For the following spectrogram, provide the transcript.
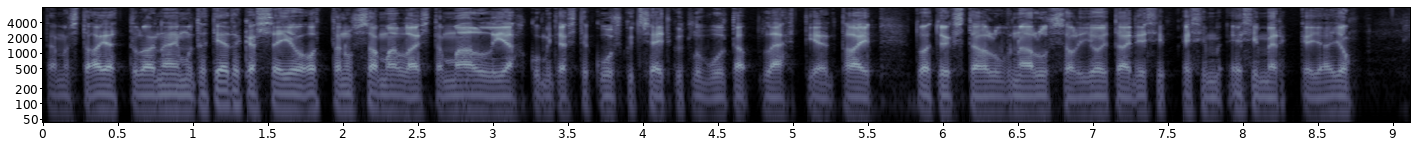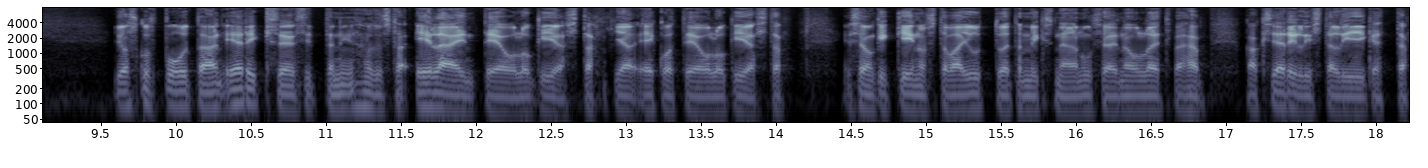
tämmöistä ajattelua näin, mutta tietenkään se ei ole ottanut samanlaista mallia kuin mitä sitten 60-70-luvulta lähtien tai 1900-luvun alussa oli joitain esi- esi- esimerkkejä jo. Joskus puhutaan erikseen sitten niin sanotusta eläinteologiasta ja ekoteologiasta. Ja se onkin kiinnostava juttu, että miksi nämä on usein olleet vähän kaksi erillistä liikettä.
